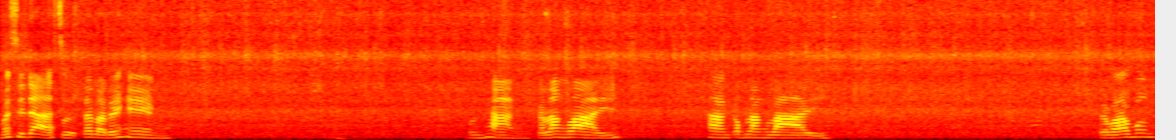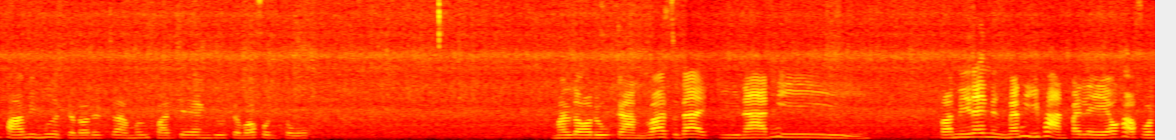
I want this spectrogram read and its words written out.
มาสิดาเสิร์ฟแต่เราได้แห้งบนทางกำลังลาย ทางกำลังลาย แต่ว่าเมืองฟ้ามีมืดกันเราได้อจ้าเมืองฟ้าแจ้งอยู่แต่ว่าฝนตก มารอดูกันว่าจะได้กี่นาที ตอนนี้ได้หนึ่งนาทีผ่านไปแล้วค่ะ ฝน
